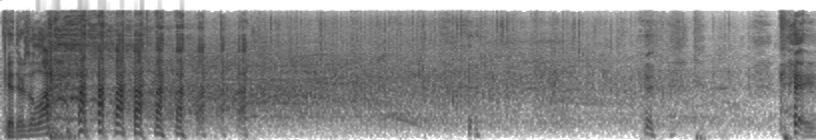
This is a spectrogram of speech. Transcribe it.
Okay, there's a lot. okay.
